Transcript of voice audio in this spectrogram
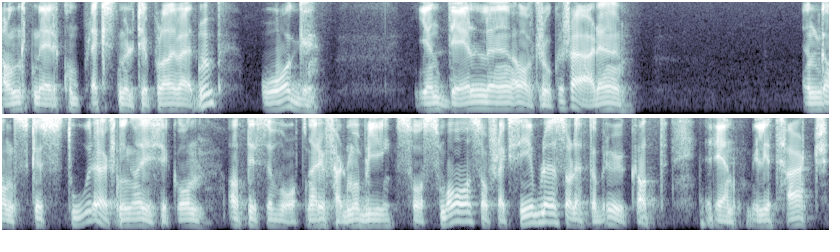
langt mer komplekst multipolar verden. Og i en del uh, avkroker så er det en ganske stor økning av risikoen at disse våpnene er i ferd med å bli så små, så fleksible, så lette å bruke at rent militært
